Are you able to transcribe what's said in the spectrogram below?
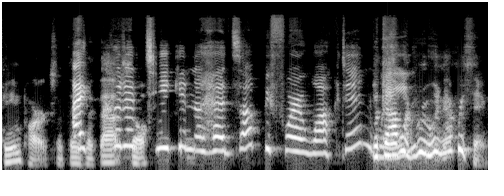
theme parks and things I like that. could So, have taken the heads up before I walked in. but that would ruin everything.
